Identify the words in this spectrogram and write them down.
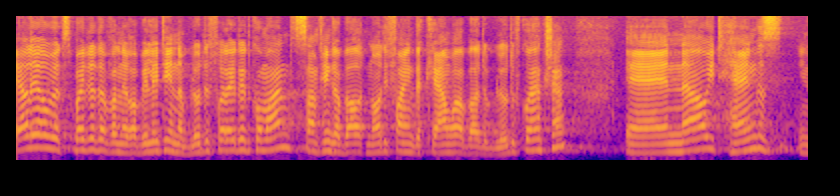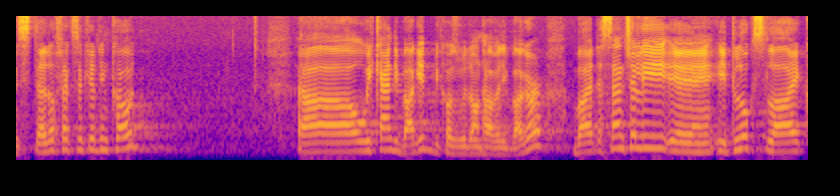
earlier we exploited a vulnerability in a Bluetooth related command, something about notifying the camera about the Bluetooth connection. And now it hangs instead of executing code. Uh, we can't debug it because we don't have a debugger, but essentially uh, it looks like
